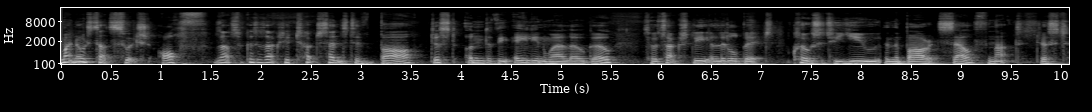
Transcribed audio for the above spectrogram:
You might notice that's switched off. That's because there's actually a touch sensitive bar just under the Alienware logo. So it's actually a little bit closer to you than the bar itself. And that just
